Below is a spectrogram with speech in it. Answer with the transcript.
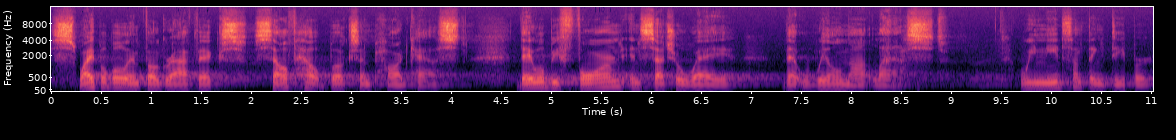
swipeable infographics, self help books, and podcasts, they will be formed in such a way that will not last. We need something deeper.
